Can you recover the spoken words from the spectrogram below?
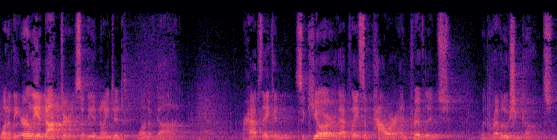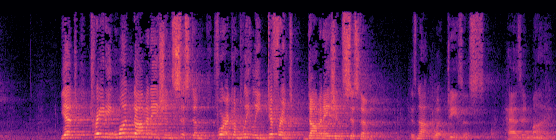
one of the early adopters of the anointed one of God. Perhaps they can secure that place of power and privilege when the revolution comes. Yet, trading one domination system for a completely different domination system is not what Jesus has in mind.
